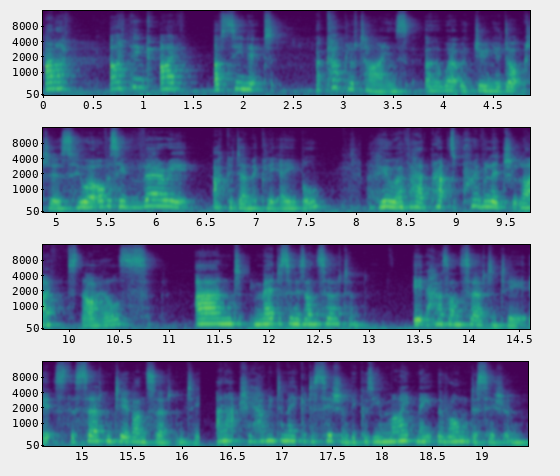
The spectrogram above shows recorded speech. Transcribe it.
And I, I think I've, I've seen it a couple of times uh, work with junior doctors who are obviously very academically able, who have had perhaps privileged lifestyles, and medicine is uncertain. It has uncertainty. It's the certainty of uncertainty. And actually having to make a decision because you might make the wrong decision,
